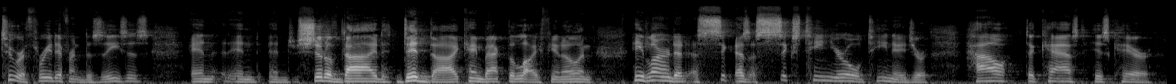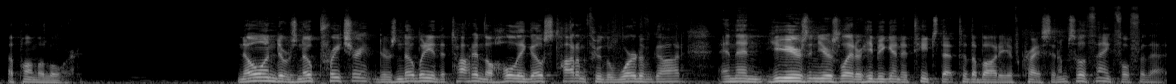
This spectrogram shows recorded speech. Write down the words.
two or three different diseases and, and, and should have died, did die, came back to life, you know, and he learned as a 16 year old teenager how to cast his care upon the Lord. No one, there was no preacher, there was nobody that taught him. The Holy Ghost taught him through the Word of God. And then years and years later, he began to teach that to the body of Christ. And I'm so thankful for that.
